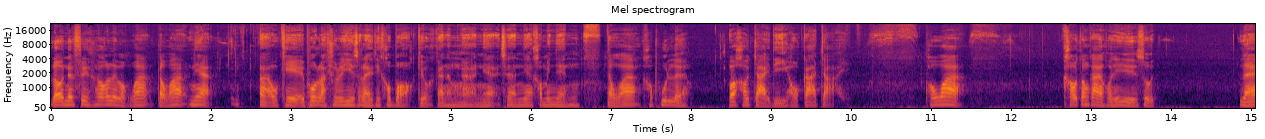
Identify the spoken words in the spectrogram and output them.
แล้ว Netflix เขาก็เลยบอกว่า แต่ว่าเนี่ยอ่าโอเคไอ้พวก luxury อะไรที่เขาบอกเกี่ยวกับการทำงานเนี่ย ฉะนั้นเนี่ยเขาไม่เน้น แต่ว่าเขาพูดเลย ว่าเขาจ่ายดีเขากล้าจ่าย เพราะว่าเขาต้องการคนที่ดีที่สุด และ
